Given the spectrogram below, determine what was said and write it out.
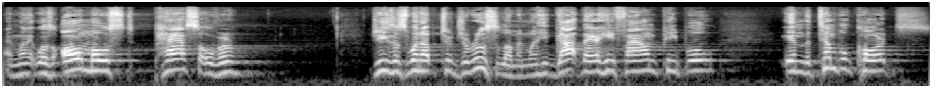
And when it was almost Passover, Jesus went up to Jerusalem. And when he got there, he found people in the temple courts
